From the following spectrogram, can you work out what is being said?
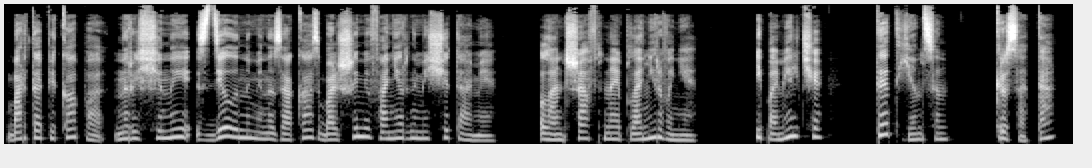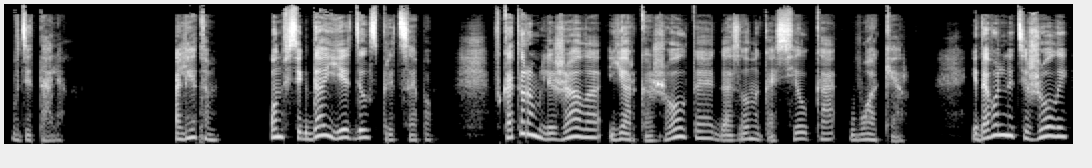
борта пикапа наращены сделанными на заказ большими фанерными щитами, ландшафтное планирование и помельче Тед Йенсен «Красота в деталях». Летом он всегда ездил с прицепом в котором лежала ярко-желтая газонокосилка «Уокер» и довольно тяжелый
